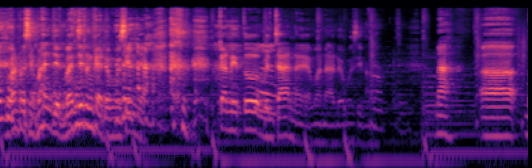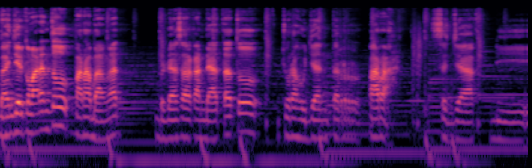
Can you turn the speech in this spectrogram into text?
bukan musim banjir banjir nggak ada musimnya. Kan itu bencana ya mana ada musimnya. Oke. nah eh, banjir kemarin tuh parah banget berdasarkan data tuh curah hujan terparah sejak di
